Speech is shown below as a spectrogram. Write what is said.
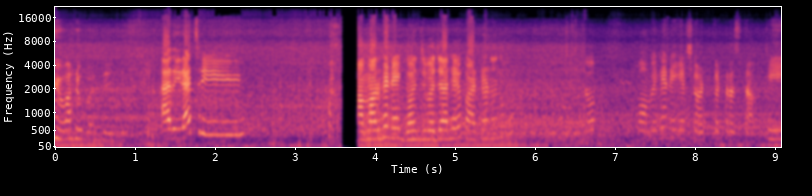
લેવાનું બંધ થઈ ગયું. આ રીરાશ્રી અમારું છે ને ગંજ બજાર છે, પાટણનું. તો અમે છે ને અહીંયા શોર્ટકટ રસ્તાથી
